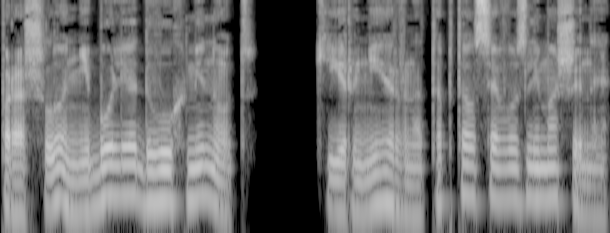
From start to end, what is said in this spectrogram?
Прошло не более двух минут. Кир нервно топтался возле машины,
